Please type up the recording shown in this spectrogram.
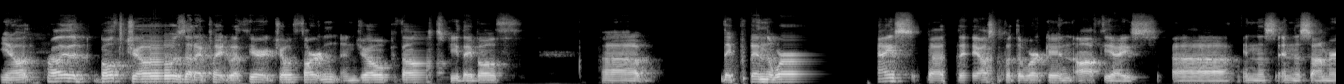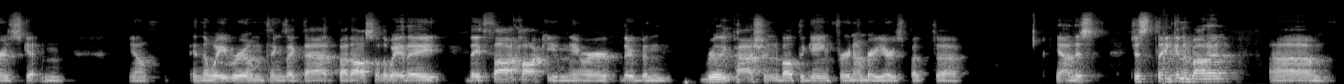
you know, probably the, both Joes that I played with here, Joe Thornton and Joe Pavelski, they both uh, they put in the work ice, but they also put the work in off the ice uh, in this in the summers, getting you know in the weight room, things like that. But also the way they they thought hockey and they were they've been really passionate about the game for a number of years. But uh, yeah, this just thinking about it, um,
